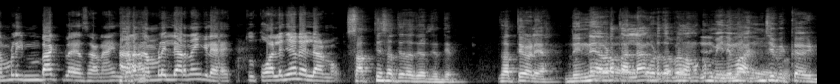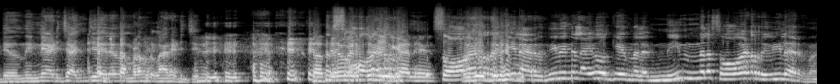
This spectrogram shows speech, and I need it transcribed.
നമ്മൾ ഇമ്പാക്ട് പ്ലേയേഴ്സ് ആണ്. ഇന്നലെ നമ്മളില്ലായിരുന്നെങ്കിലേ തൊലഞ്ഞാലല്ലാണോ സത്യം സത്യം സത്യം സത്യം. സത്യം കളിയാ നിന്നെ അവിടെ തല്ലാൻ കൊടുത്തപ്പോ നമുക്ക് മിനിമം അഞ്ച് പിക്കാ കിട്ടിയത്. നിന്നെ അടിച്ച് അഞ്ച് പേര് നമ്മുടെ പിള്ളേരെ അടിച്ച്. സോവയുടെ റിവീലായിരുന്നു നീ നിന്റെ ലൈവ് ഒക്കെ ഇന്നലെ. നീ ഇന്നലെ സോവയുടെ റിവീലായിരുന്നു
